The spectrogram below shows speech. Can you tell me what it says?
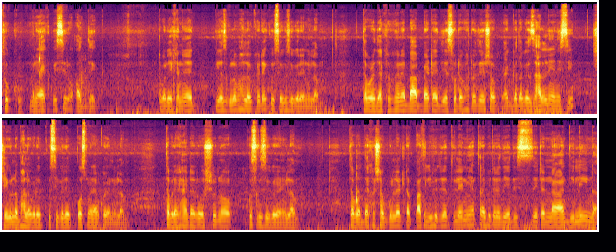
থুকু মানে এক পিসের অর্ধেক। তারপর এখানে পেঁয়াজগুলো ভালো করে কুচি কুচি করে নিলাম। তারপরে দেখো, এখানে বাপ ব্যাটা দিয়ে, ছোটোখাটো দিয়ে সব এক গাদাকে ঝাল নিয়ে নিছি, সেগুলো ভালো করে কুচি করে পোস্টম্যান করে নিলাম। তারপরে এখানে একটা রসুনও কুচি কুচি করে নিলাম। তারপর দেখো সবগুলো একটা পাতিলির ভিতরে তুলে নিয়ে তার ভিতরে দিয়ে দিচ্ছি যেটা না দিলেই না,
